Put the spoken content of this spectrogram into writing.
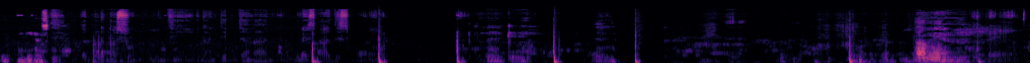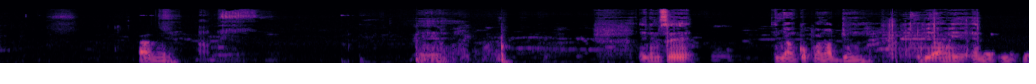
the next one. The next one. You can take that and bless her this morning. Okay. And Amen. Amen. Eh. Amen. Enim sɛ Nyankopɔn adom obiara ho yɛ ɛnɛ nnɔkɔe.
